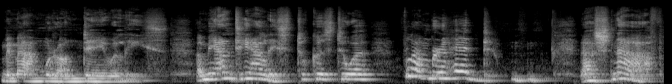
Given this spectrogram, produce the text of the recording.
My mum were on day release, and my Auntie Alice took us to a Flamborough Head. now, Snarf,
